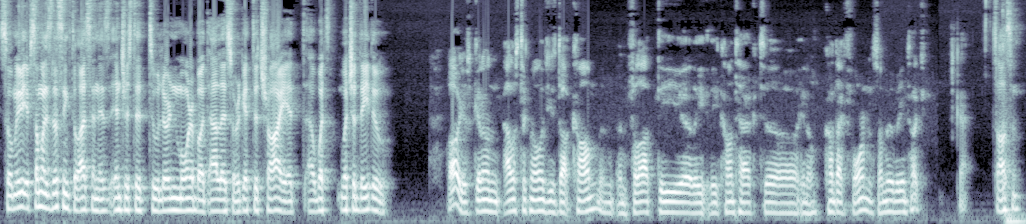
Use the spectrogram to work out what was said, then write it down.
So maybe if someone is listening to us and is interested to learn more about Alice or get to try it, uh, what what should they do? Oh, just get on alicetechnologies.com and, and fill out the, uh, the, the contact, uh, you know, contact form and somebody will be in touch. Okay. It's awesome.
